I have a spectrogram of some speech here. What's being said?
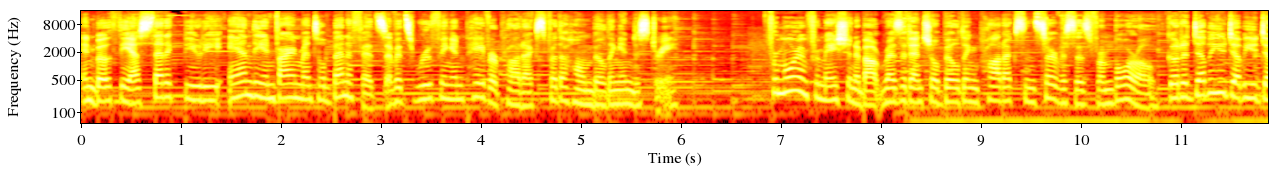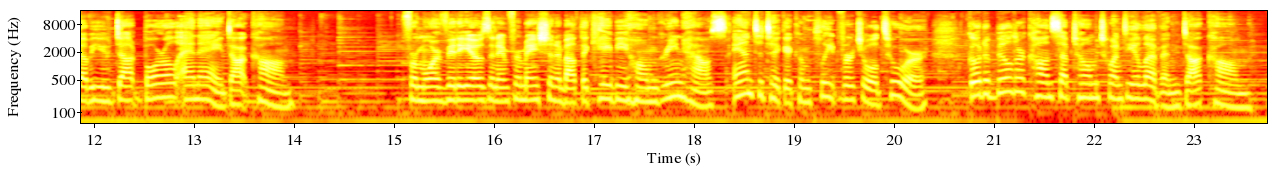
in both the aesthetic beauty and the environmental benefits of its roofing and paver products for the home building industry. For more information about residential building products and services from Boral, go to www.boralna.com. For more videos and information about the KB Home Green House and to take a complete virtual tour, go to builderconcepthome2011.com.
